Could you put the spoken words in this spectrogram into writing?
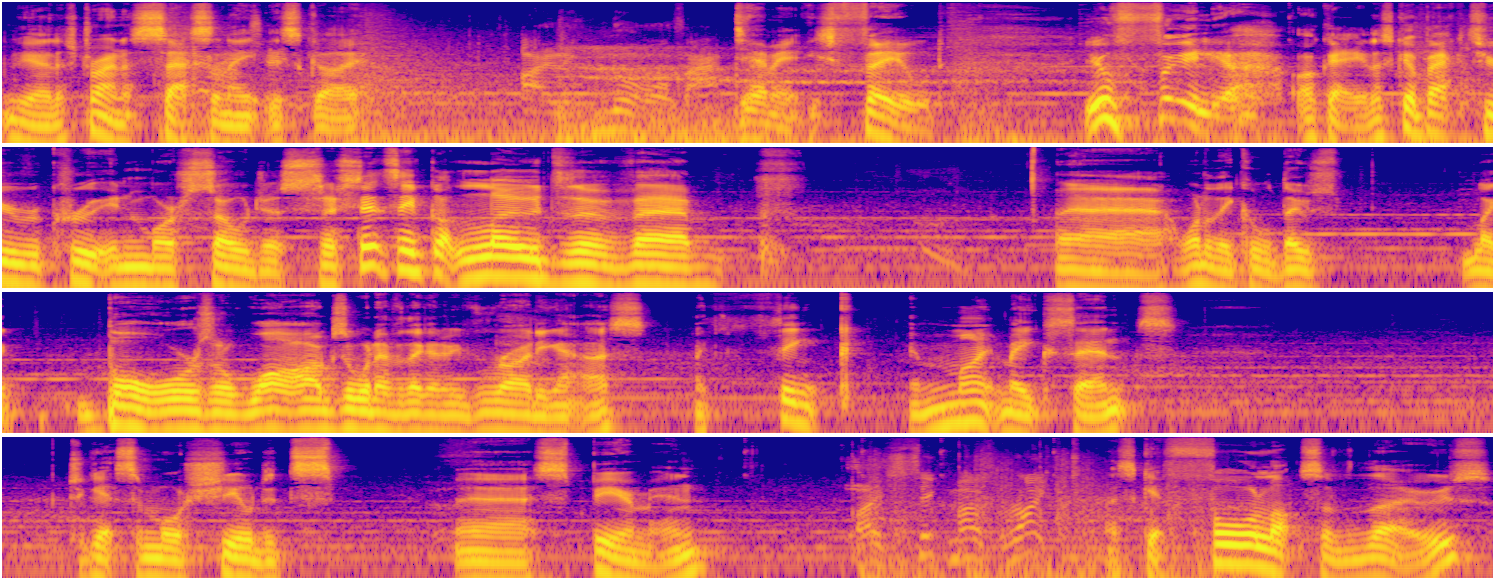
Yeah, let's try and assassinate this guy. Damn it, he's failed. You failure! Okay, let's go back to recruiting more soldiers. So since they've got loads of, um, uh, what are they called? Those, like, boars or wogs or whatever they're going to be riding at us. I think it might make sense to get some more shielded uh, spearmen. Let's get four lots of those.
